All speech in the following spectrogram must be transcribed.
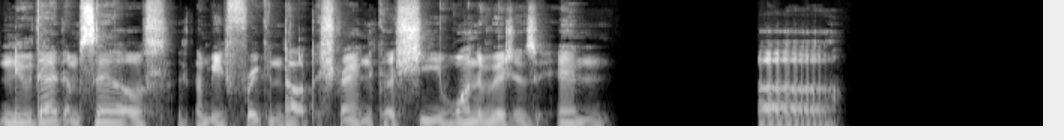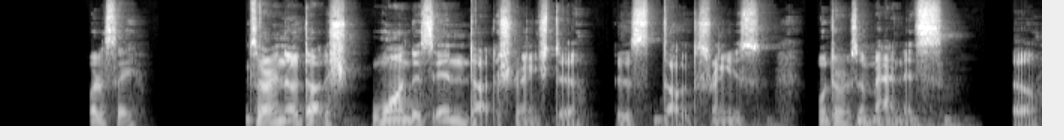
knew that themselves. It's gonna be freaking Doctor Strange because she WandaVision's in uh what to say? Sorry, no, Doctor Sh- Wanda's in Doctor Strange too. This Doctor Strange Multiverse of Madness. So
